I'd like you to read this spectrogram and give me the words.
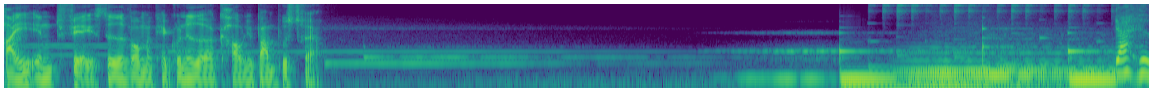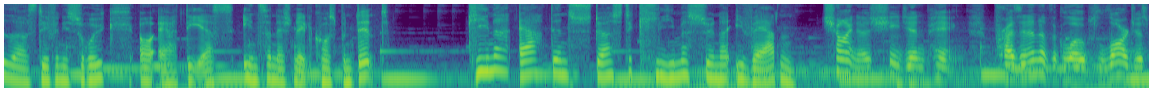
high-end feriested, hvor man kan gå ned og kravle i bambustræer. Jeg hedder Stephanie Suryk og er DR's international korrespondent. Kina er den største klimasynder i verden. China's Xi Jinping, president of the globe's largest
